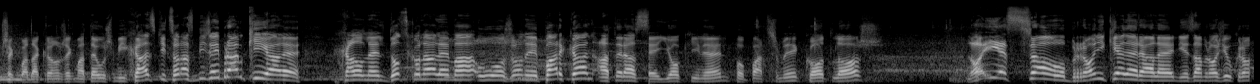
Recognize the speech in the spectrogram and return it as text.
Przekłada krążek Mateusz Michalski. Coraz bliżej bramki, ale Halonen doskonale ma ułożony parkan. A teraz Jokinen. Popatrzmy. Kotlosz. No i jest strzał, broni Kieler, ale nie zamroził krąg.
